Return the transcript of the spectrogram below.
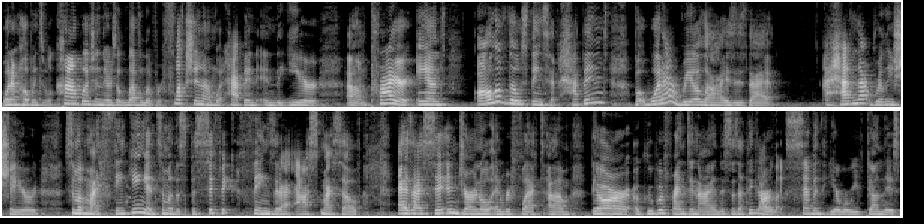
what I'm hoping to accomplish. And there's a level of reflection on what happened in the year um, prior. And all of those things have happened. But what I realize is that I have not really shared some of my thinking and some of the specific things that I ask myself as I sit and journal and reflect. Um, there are a group of friends and I, and this is, I think, our like seventh year where we've done this,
